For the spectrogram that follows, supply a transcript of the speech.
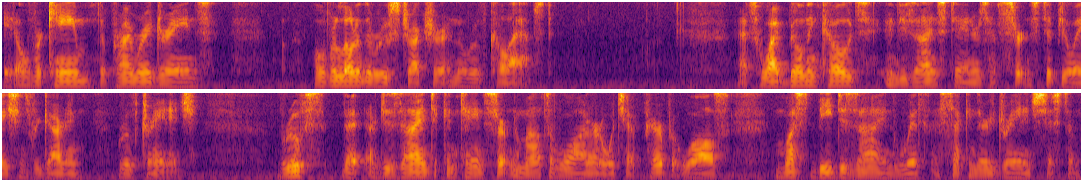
it overcame the primary drains, overloaded the roof structure, and the roof collapsed. That's why building codes and design standards have certain stipulations regarding roof drainage. Roofs that are designed to contain certain amounts of water which have parapet walls must be designed with a secondary drainage system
